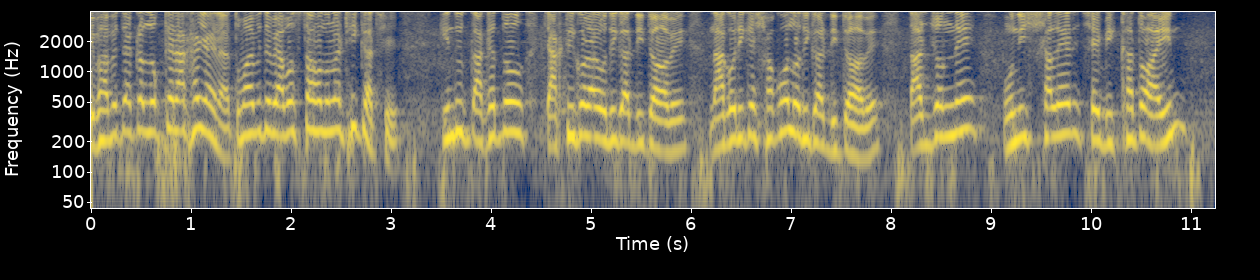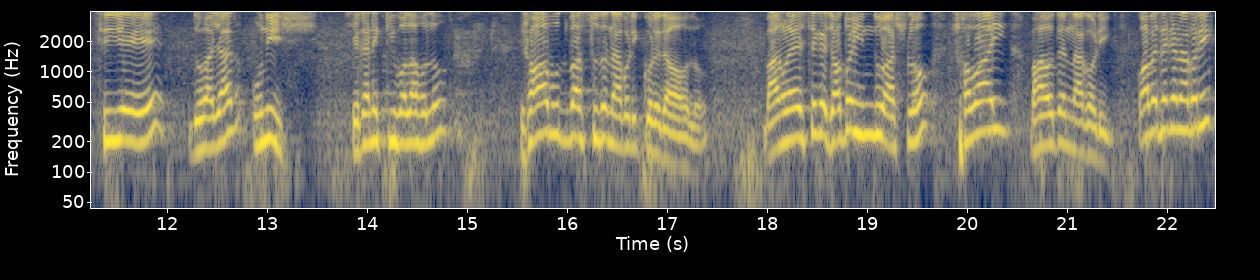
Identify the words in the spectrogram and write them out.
এভাবে তো একটা লোককে রাখা যায় না। তোমার ভিতরে ব্যবস্থা হলো না, ঠিক আছে। কিন্তু তাকে তো চাকরি করার অধিকার দিতে হবে, নাগরিকের সকল অধিকার দিতে হবে। তার জন্যে উনিশ সালের সেই বিখ্যাত আইন, সিএএ দু হাজার উনিশ, সেখানে কি বলা হলো? সব উদ্বাস্তুত নাগরিক করে দেওয়া হলো। বাংলাদেশ থেকে যত হিন্দু আসলো, সবাই ভারতের নাগরিক। কবে থেকে নাগরিক?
